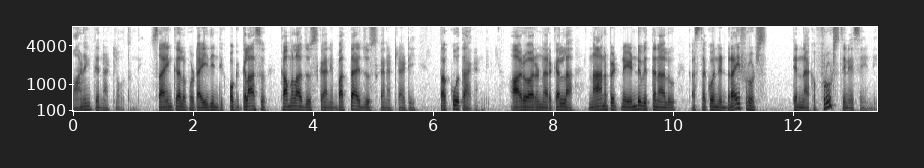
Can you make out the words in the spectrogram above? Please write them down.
morning తిన్నట్లు అవుతుంది. సాయంకాలం పూట ఐదింటికి ఒక గ్లాసు కమలా జ్యూస్ కానీ బత్తాయి జ్యూస్ కానీ అట్లాంటివి తక్కువ తాగండి. ఆరు ఆరున్నర కల్లా నానపెట్టిన ఎండు విత్తనాలు కాస్త కొన్ని డ్రై ఫ్రూట్స్ తిన్నాక ఫ్రూట్స్ తినేసేయండి.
